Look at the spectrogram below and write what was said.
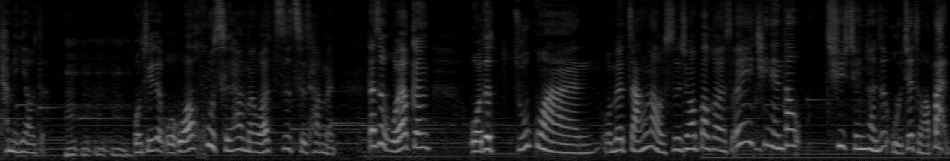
他们要的，嗯嗯嗯嗯，我觉得我我要护持他们，我要支持他们。但是我要跟我的主管、我们的长老师需要报告的时候，哎，青年到去宣传这五戒怎么办？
